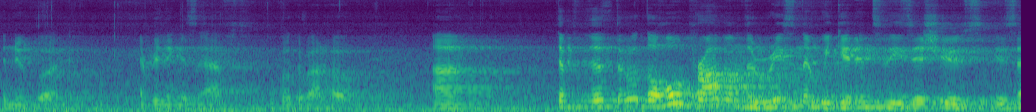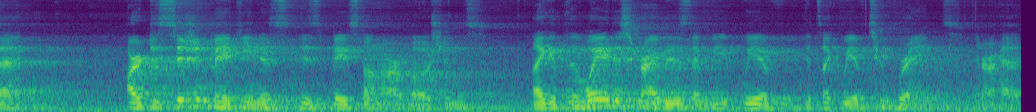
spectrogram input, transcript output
the new book. Everything is F, the book about hope. Um, the, the, the, the whole problem, the reason that we get into these issues is that our decision making is, is based on our emotions. Like the way I describe it is that we, we have it's like we have two brains in our head,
